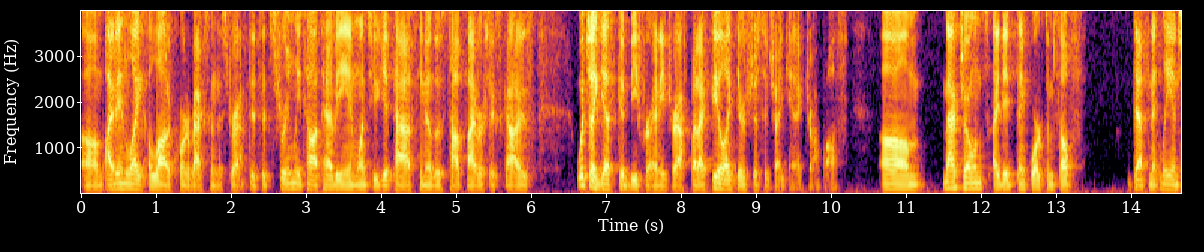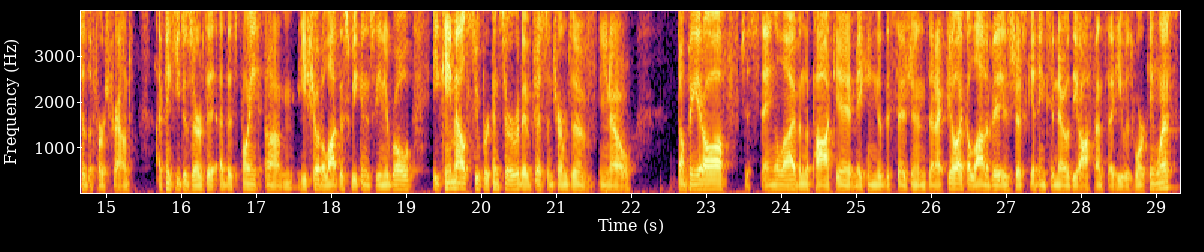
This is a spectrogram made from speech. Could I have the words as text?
Um, I didn't like a lot of quarterbacks in this draft. It's extremely top heavy, and once you get past, you know, those top five or six guys, which I guess could be for any draft, but I feel like there's just a gigantic drop off. Um, Mac Jones, I did think worked himself definitely into the first round. I think he deserves it at this point. Um, he showed a lot this week in the Senior Bowl. He came out super conservative just in terms of you know dumping it off, just staying alive in the pocket, making good decisions. And I feel like a lot of it is just getting to know the offense that he was working with.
